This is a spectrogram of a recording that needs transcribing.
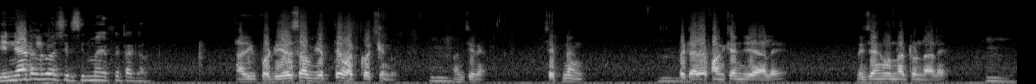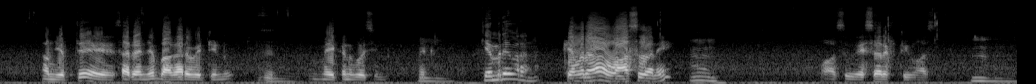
ఎన్ని ఆటలు వచ్చారు సినిమా అయిపోయాక అది ప్రొడ్యూసర్ సాబ్ చెప్తే పట్టుకొచ్చిండు. మంచిగా చెప్పినాం. పెట్టాలి ఫంక్షన్ చేయాలి. నిజంగా ఉన్నట్టు ఉండాలి. అని చెప్తే సరే అని చెప్పి బగారా పెట్టిండు. మేకను కోసిండు. కెమెరా ఎవరన్నా? కెమెరా వాసు అని. వాసు ఎస్ఆర్ఎఫ్టి వాసు. ఉమ్.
